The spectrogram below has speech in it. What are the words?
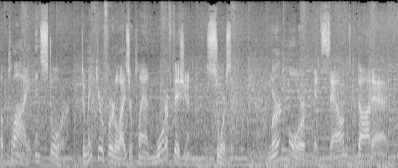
apply, and store. To make your fertilizer plan more efficient, source it. Learn more at sound.ag.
